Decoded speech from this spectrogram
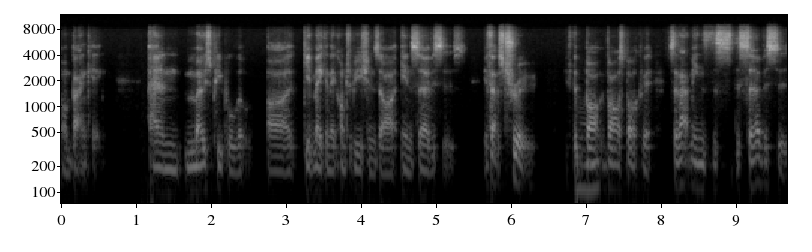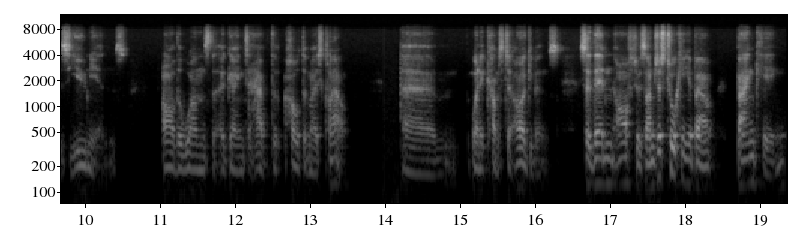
on banking and most people that are give, making their contributions are in services, if that's true, if the mm. vast bulk of it, so that means the, the services unions are the ones that are going to have the hold the most clout um, when it comes to arguments. So then afterwards, I'm just talking about banking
